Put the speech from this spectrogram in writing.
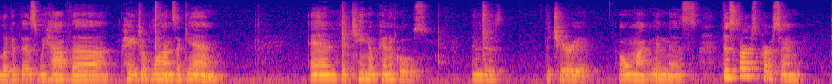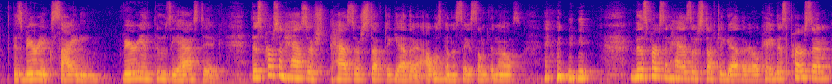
Look at this. We have the Page of Wands again. And the King of Pentacles. And the, the Chariot. Oh my goodness. This first person is very exciting. Very enthusiastic. This person has their, has their stuff together. I was going to say something else. this person has their stuff together, okay? This person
